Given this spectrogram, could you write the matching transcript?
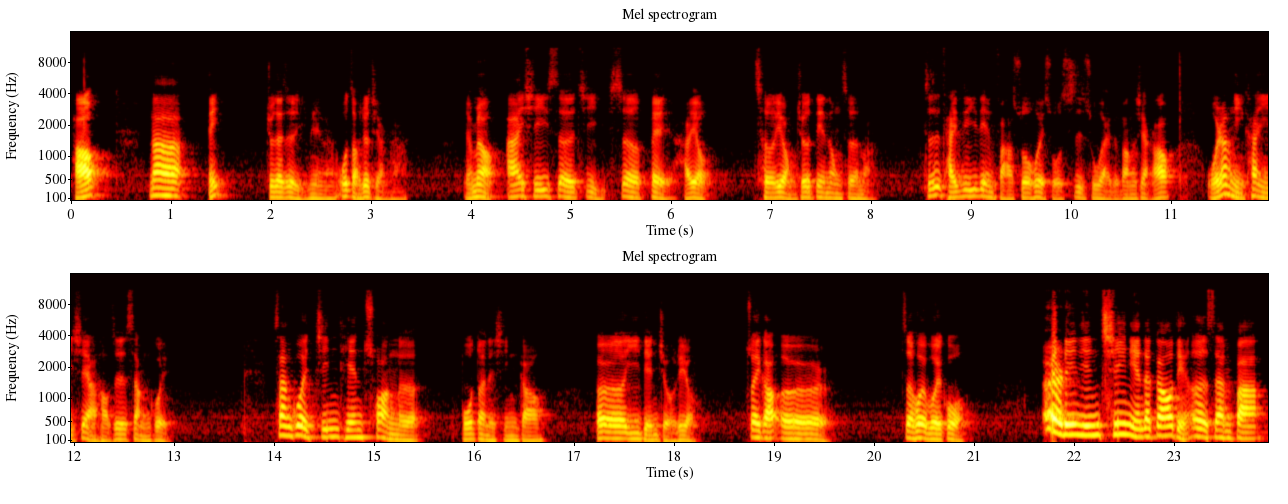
好，那哎，就在这里面啊，我早就讲了，有没有 IC 设计设备还有车用，就是电动车嘛？这是台积电法说会所示出来的方向。好，我让你看一下，好，这是上柜，上柜今天创了波段的新高。二二一点九六，最高二二二，这会不会过？二零零七年的高点二三八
